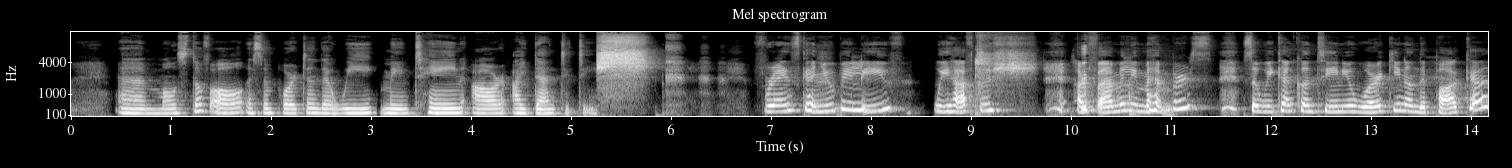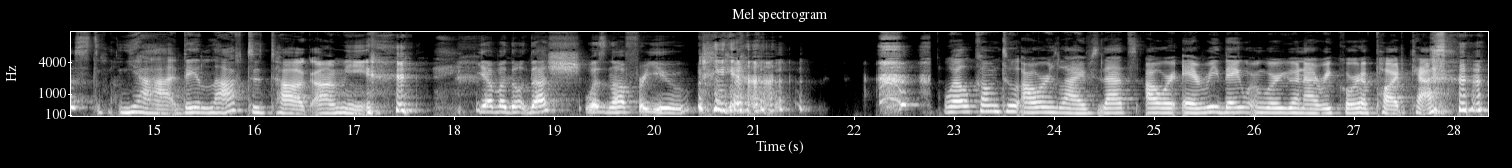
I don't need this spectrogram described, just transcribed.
And most of all, it's important that we maintain our identity. Friends, can you believe we have to shh our family members so we can continue working on the podcast? Yeah, they love to talk on me. yeah, but that shh was not for you. yeah. Welcome to our lives. That's our everyday when we're gonna record a podcast.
